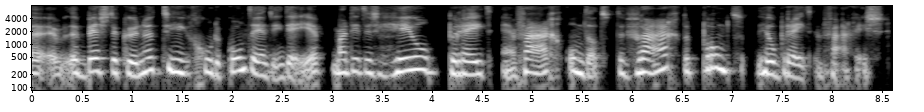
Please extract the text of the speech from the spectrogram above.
uh, het beste kunnen, tien goede content ideeën. Maar dit is heel breed en vaag, omdat de vraag, de prompt, heel breed en vaag is.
